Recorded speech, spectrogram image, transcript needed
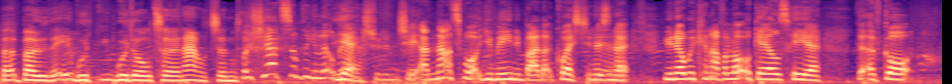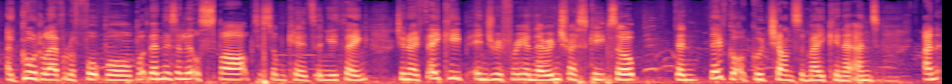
Bo that it would would all turn out. And but she had something a little bit yeah. extra, didn't she? And that's what you're meaning by that question, isn't yeah. it? You know, we can have a lot of girls here that have got a good level of football, but then there's a little spark to some kids, and you think, do you know, if they keep injury free and their interest keeps up, then they've got a good chance of making it. And and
